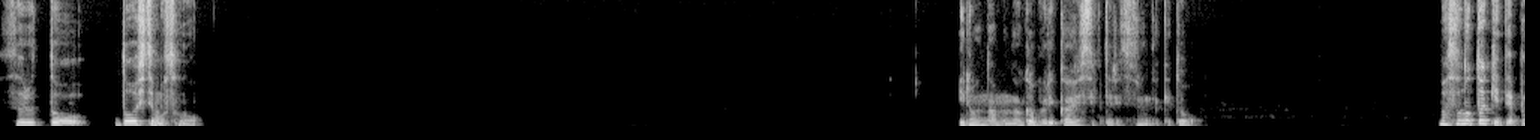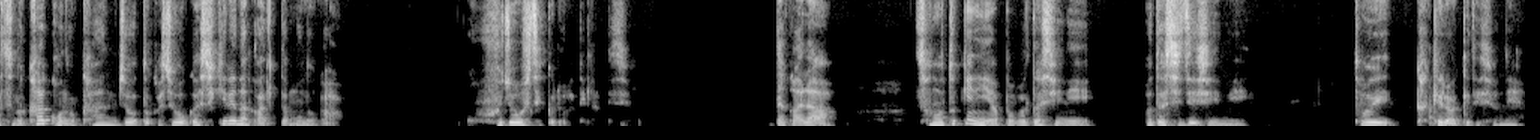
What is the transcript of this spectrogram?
すると、どうしてもそのいろんなものがぶり返してきたりするんだけど、まあ、その時ってやっぱその過去の感情とか消化しきれなかったものが浮上してくるわけなんですよ。だから、その時にやっぱ私に、私自身に問いかけるわけですよね。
